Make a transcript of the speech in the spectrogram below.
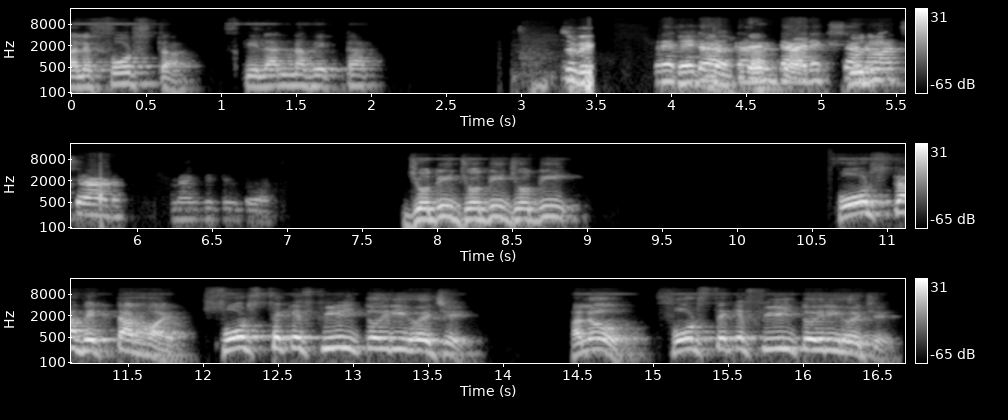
তাহলে ফোর্সটা স্কেলার না ভেক্টর? ভেক্টর কারণ ডাইরেকশনও যদি- আছে আর ম্যাগনিটিউডও আছে। যদি যদি যদি ফোর্সটা ভেক্টর হয় ফোর্স থেকে ফিল্ড তৈরি হয়েছে। হ্যালো ফোর্স থেকে ফিল্ড তৈরি হয়েছে।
